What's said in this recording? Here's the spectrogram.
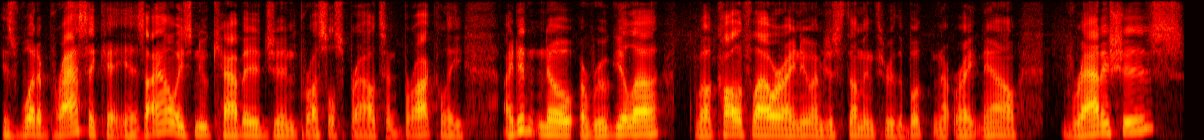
is what a brassica is. I always knew cabbage and Brussels sprouts and broccoli. I didn't know arugula. Well, cauliflower, I knew. I'm just thumbing through the book right now. Radishes,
